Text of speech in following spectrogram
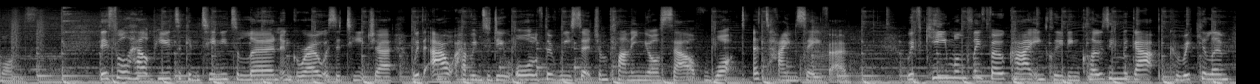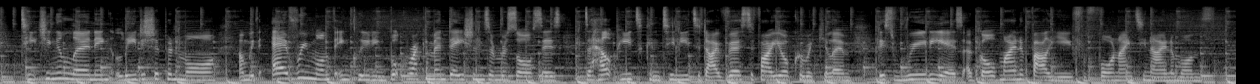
month. This will help you to continue to learn and grow as a teacher without having to do all of the research and planning yourself. What a time saver! With key monthly foci including closing the gap, curriculum, teaching and learning, leadership, and more, and with every month including book recommendations and resources to help you to continue to diversify your curriculum. This really is a goldmine of value for $4.99 a month.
